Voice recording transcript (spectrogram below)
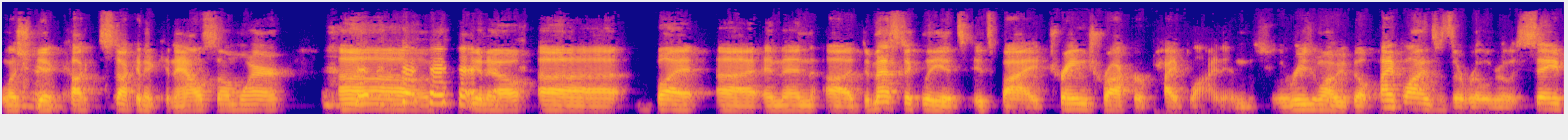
unless you get cut, stuck in a canal somewhere. Um, you know, uh, but uh, and then uh, domestically, it's it's by train, truck, or pipeline. And so the reason why we build pipelines is they're really really safe.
